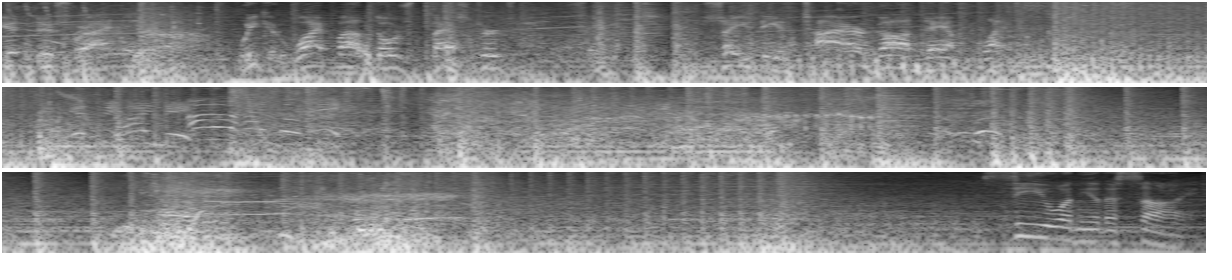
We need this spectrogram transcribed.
get this right, we can wipe out those bastards, save the entire goddamn planet. Get behind See you on the other side.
